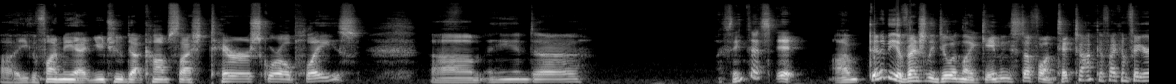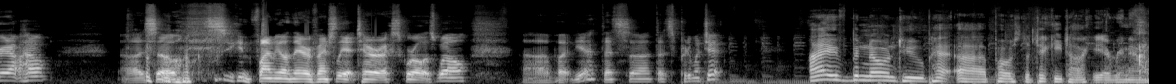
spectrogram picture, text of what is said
Uh, you can find me at youtube.com slash terror squirrel plays. Um, and uh, I think that's it. I'm going to be eventually doing like gaming stuff on TikTok if I can figure it out how. Uh, so, so you can find me on there eventually at Terror X Squirrel as well. Uh, but yeah, that's uh, that's pretty much it. I've been known to pa- uh, post a tiki talkie every now and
